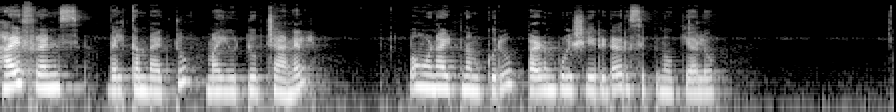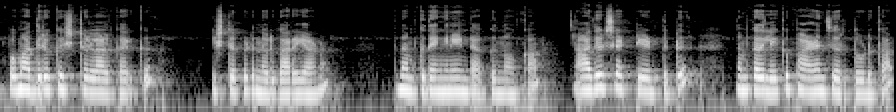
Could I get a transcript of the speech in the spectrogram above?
Hi friends welcome back to my YouTube channel. അപ്പോൾ ഓണായിട്ട് നമുക്കൊരു പഴം പുളിശ്ശേരിയുടെ റെസിപ്പി നോക്കിയാലോ? അപ്പോൾ മധുരമൊക്കെ ഇഷ്ടമുള്ള ആൾക്കാർക്ക് ഇഷ്ടപ്പെടുന്ന ഒരു കറിയാണ്. അപ്പോൾ നമുക്കിത് എങ്ങനെ ഉണ്ടാക്കുന്ന നോക്കാം. ആദ്യം ഒരു ചട്ടി എടുത്തിട്ട് നമുക്കതിലേക്ക് പഴം ചേർത്ത് കൊടുക്കാം.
